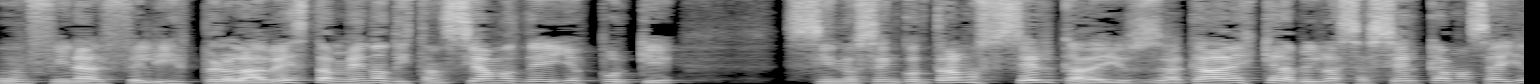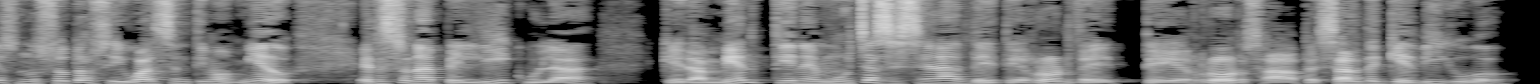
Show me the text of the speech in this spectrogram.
un final feliz, pero a la vez también nos distanciamos de ellos porque si nos encontramos cerca de ellos, o sea, cada vez que la película se acerca más a ellos, nosotros igual sentimos miedo. Esta es una película que también tiene muchas escenas de terror, de terror, o sea, a pesar de que digo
